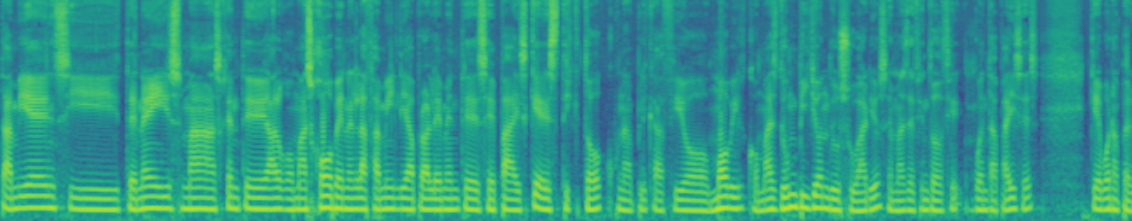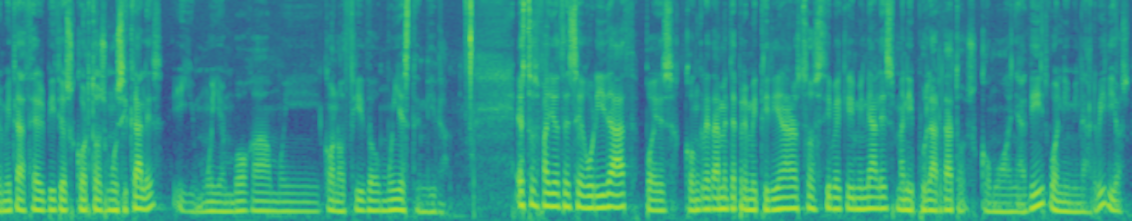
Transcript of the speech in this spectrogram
también si tenéis más gente, algo más joven en la familia, probablemente sepáis que es TikTok, una aplicación móvil con más de un billón de usuarios en más de 150 países, que bueno, permite hacer vídeos cortos musicales y muy en boga, muy conocido, muy extendida. Estos fallos de seguridad, pues concretamente permitirían a nuestros cibercriminales manipular datos, como añadir o eliminar vídeos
